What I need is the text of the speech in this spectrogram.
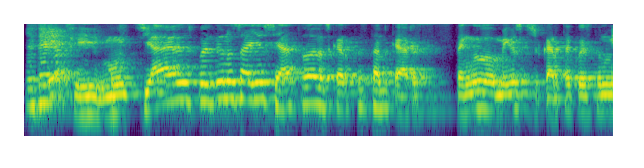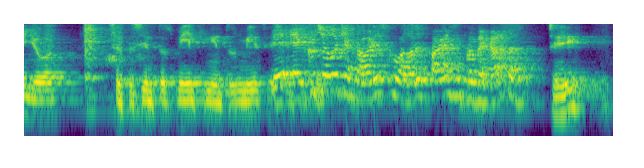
¿En serio? Sí, muy, ya después de unos años ya todas las cartas están caras. Tengo amigos que su carta cuesta un millón, 700 mil, 500 mil, Eh, He escuchado que hasta varios jugadores pagan su propia carta. Sí,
